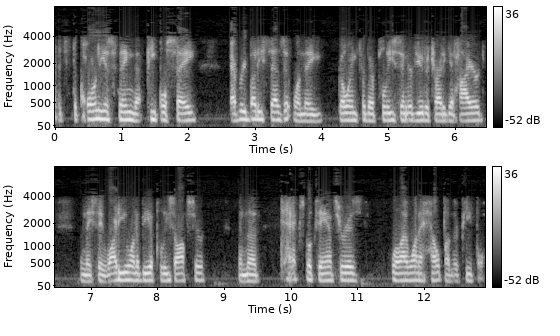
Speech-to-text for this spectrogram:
It's the corniest thing that people say. Everybody says it when they go in for their police interview to try to get hired, and they say, "Why do you want to be a police officer?" And the textbook's answer is, well, I want to help other people.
